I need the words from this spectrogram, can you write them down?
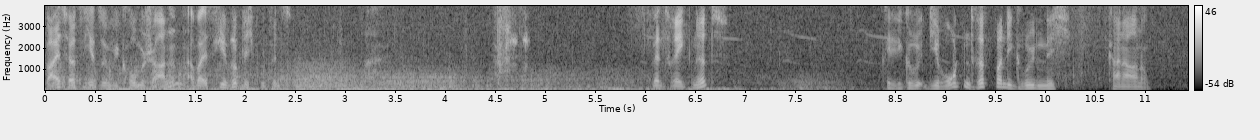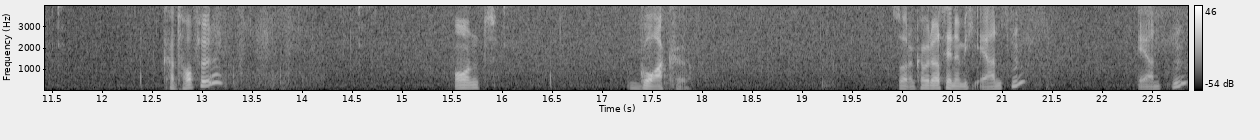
Ich weiß, hört sich jetzt irgendwie komisch an, aber ist hier wirklich gut, wenn es... Regnet. Okay, die, die roten trifft man, die grünen nicht. Keine Ahnung. Kartoffel. Und Gorke. So, dann können wir das hier nämlich ernten. Ernten.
